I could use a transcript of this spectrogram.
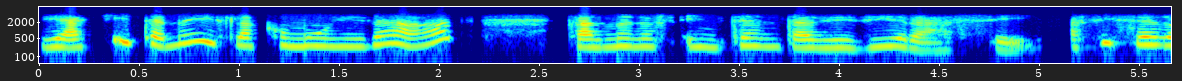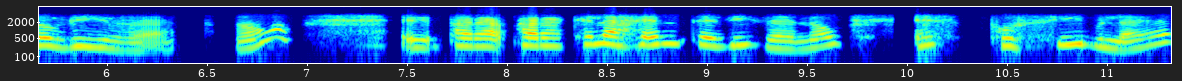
y aquí tenéis la comunidad que al menos intenta vivir así, así se lo vive, ¿no? Eh, para, para que la gente vive, ¿no? Es posible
